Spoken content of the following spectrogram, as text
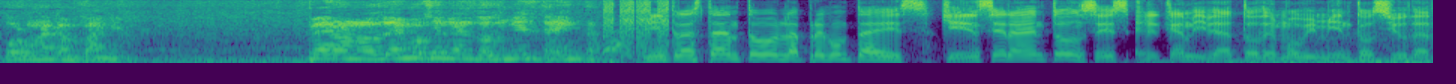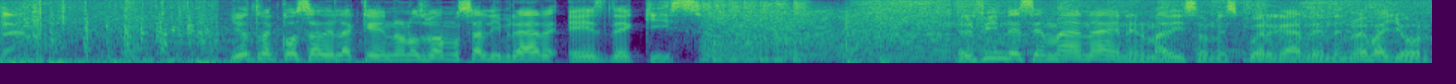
por una campaña. Pero nos vemos en el 2030. Mientras tanto, la pregunta es, ¿quién será entonces el candidato de Movimiento Ciudadano? Y otra cosa de la que no nos vamos a librar es de Kiss. El fin de semana, en el Madison Square Garden de Nueva York,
